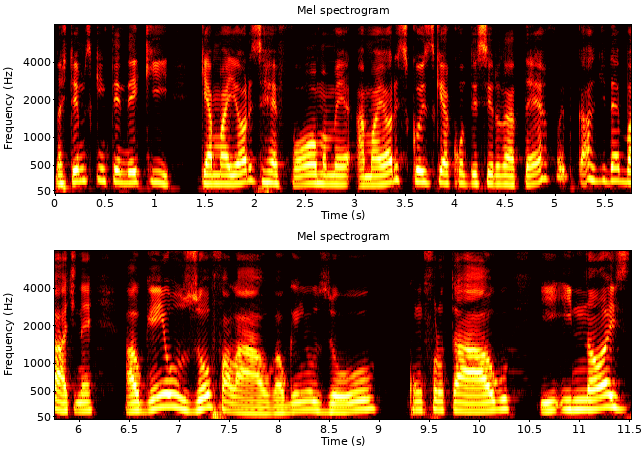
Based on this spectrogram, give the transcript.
nós temos que entender que que as maiores reformas, as maiores coisas que aconteceram na Terra foi por causa de debate, né? Alguém ousou falar algo, alguém ousou confrontar algo e, e nós,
